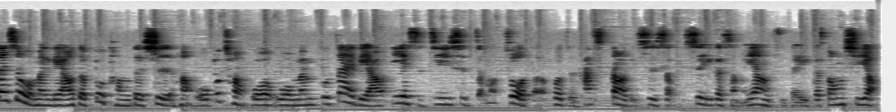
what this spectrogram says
但是我们聊的不同的是哈，我不从我我们不再聊 ESG 是怎么做的，或者它是到底是什是一个什么样子的一个东西哦。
